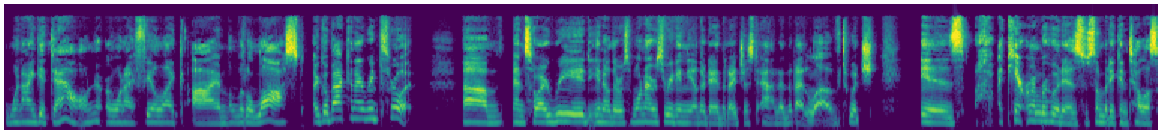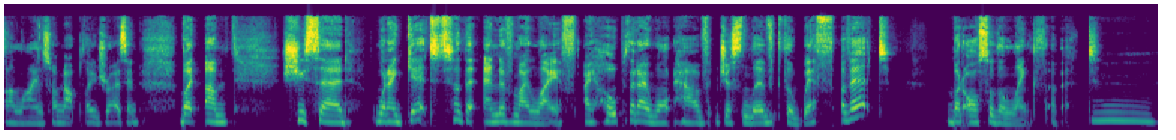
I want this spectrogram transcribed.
when I get down or when I feel like I'm a little lost, I go back and I read through it. Um, and so I read, you know, there was one I was reading the other day that I just added that I loved, which is, I can't remember who it is, so somebody can tell us online, so I'm not plagiarizing. But, um, she said, when I get to the end of my life, I hope that I won't have just lived the width of it, but also the length of it. Mm.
